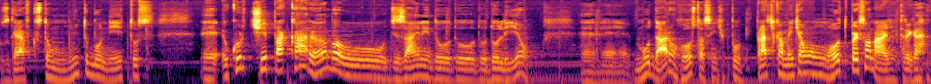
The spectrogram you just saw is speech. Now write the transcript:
Os gráficos estão muito bonitos. É, eu curti pra caramba o design do, do, do, do Leon. É, mudaram o rosto, assim, tipo, praticamente é um outro personagem, tá ligado?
